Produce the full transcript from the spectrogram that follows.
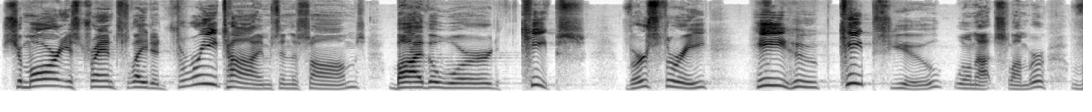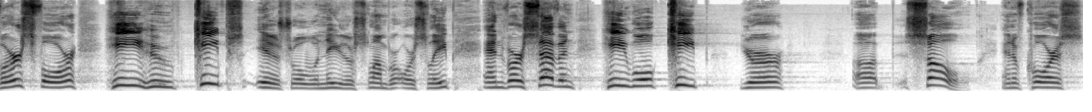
shamar is translated three times in the Psalms by the word keeps. Verse 3 He who keeps you will not slumber. Verse 4 He who keeps Israel will neither slumber or sleep. And verse 7 He will keep your uh, soul. And of course,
